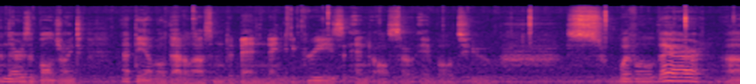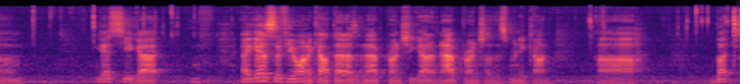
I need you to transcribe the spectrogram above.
And there is a ball joint at the elbow that allows them to bend 90 degrees and also able to swivel there. Um, I guess you got, I guess if you want to count that as an ab crunch, you got an ab crunch on this minicon. Uh, but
